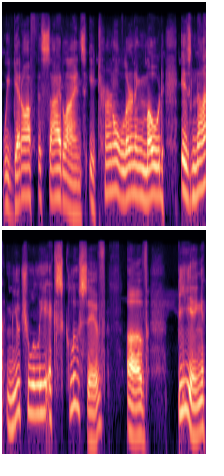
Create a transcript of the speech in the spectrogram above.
We get off the sidelines. Eternal learning mode is not mutually exclusive of being,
